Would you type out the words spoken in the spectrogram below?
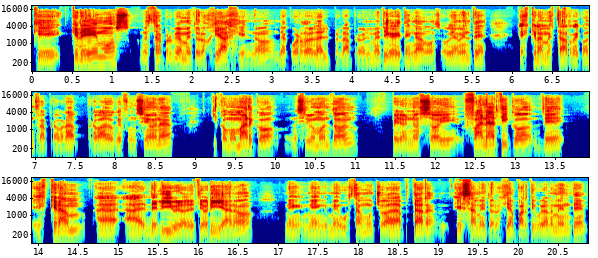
que creemos nuestra propia metodología ágil, ¿no? De acuerdo a la, problemática que tengamos. Obviamente, Scrum está recontra proba- probado que funciona y como marco nos sirve un montón, pero no soy fanático de Scrum de libro, de teoría, ¿no? Me, me- me gusta mucho adaptar esa metodología particularmente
